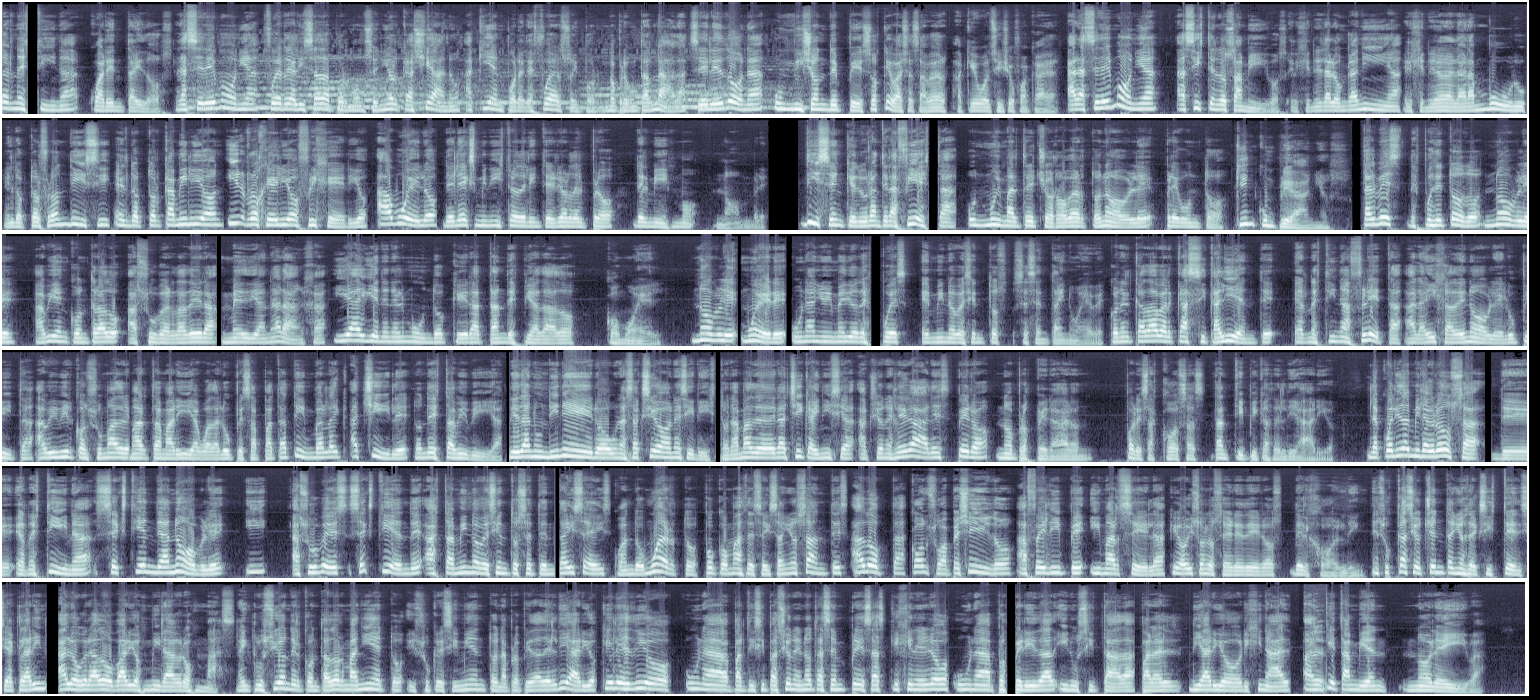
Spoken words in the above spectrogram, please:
Ernestina 42. La ceremonia fue realizada por Monseñor Cayano, a quien por el esfuerzo y por no preguntar nada, se le dona un millón de pesos que vaya a saber a qué bolsillo fue a caer. A la ceremonia asisten los amigos, el general Onganía, el general Aramburu, el doctor Frondizi, el doctor Camilión y Rogelio Frigerio, abuelo del ex ministro del Interior del PRO del mismo nombre. Dicen que durante la fiesta un muy maltrecho Roberto Noble preguntó ¿Quién cumple años? Tal vez, después de todo, Noble había encontrado a su verdadera media naranja y alguien en el mundo que era tan despiadado como él. Noble muere un año y medio después, en 1969. Con el cadáver casi caliente, Ernestina fleta a la hija de Noble, Lupita, a vivir con su madre Marta María Guadalupe Zapata Timberlake a Chile, donde ésta vivía. Le dan un dinero, unas acciones y listo. La madre de la chica inicia acciones legales, pero no prosperaron por esas cosas tan típicas del diario. La cualidad milagrosa de Ernestina se extiende a noble y a su vez se extiende hasta 1976, cuando muerto poco más de seis años antes, adopta con su apellido a Felipe y Marcela, que hoy son los herederos del holding. En sus casi 80 años de existencia, Clarín ha logrado varios milagros más. La inclusión del contador Mañeto y su crecimiento en la propiedad del diario, que les dio una participación en otras empresas que generó una prosperidad inusitada para el diario original, al que también no le iba.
